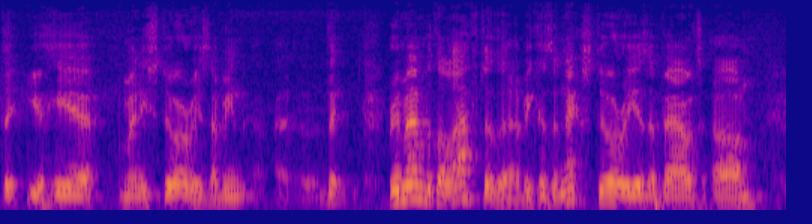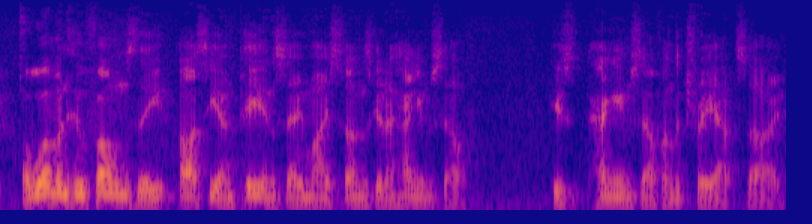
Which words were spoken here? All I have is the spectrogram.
that you hear many stories. I mean uh, the, remember the laughter there because the next story is about um, a woman who phones the rcmp and say my son's going to hang himself. He's hanging himself on the tree outside.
